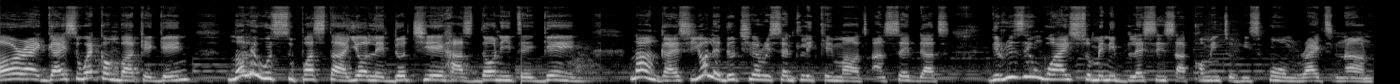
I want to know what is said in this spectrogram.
All right, guys, welcome back again. Nollywood superstar Yul Edochie has done it again. Now, guys, Yul Edochie recently came out and said that the reason why so many blessings are coming to his home right now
